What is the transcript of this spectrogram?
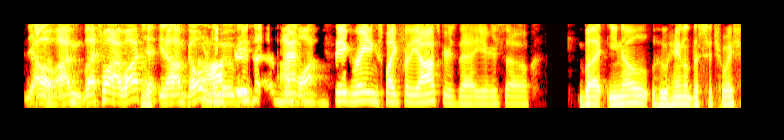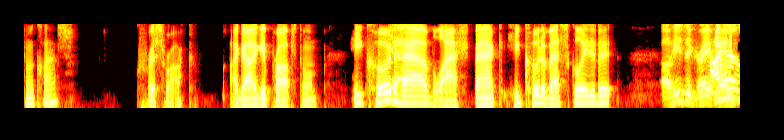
Yeah, Oh, I'm that's why I watch oh. it. You know, I'm going to the movies. Oscars, I'm that wa- big rating spike for the Oscars that year. So But you know who handled the situation with Clash? Chris Rock. I gotta give props to him. He could Yeah. have lashed back. He could have escalated it. Oh, he's a great I have-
